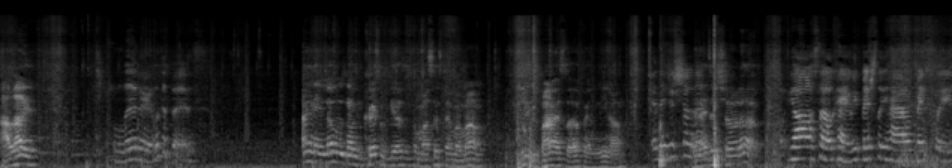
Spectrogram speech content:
I love you. Literally, look at this. I didn't even know it was gonna be Christmas gifts for my sister and my mom. We was buying stuff and you know, And they just showed and up. they just showed up. Y'all, so okay, we officially have basically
